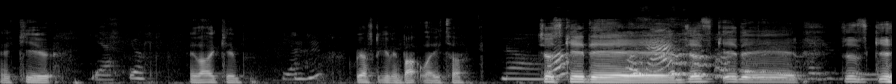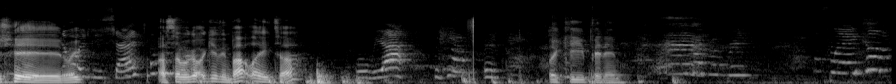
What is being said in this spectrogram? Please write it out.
He's cute. Yeah. Yeah. You like him? Yeah. Mm-hmm. We have to give him back later. No. Just kidding. Just kidding. Just kidding. We, What did you say? I said we've got to give him back later. Well, we are. Humphrey, We're keeping him. Humphrey, come.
